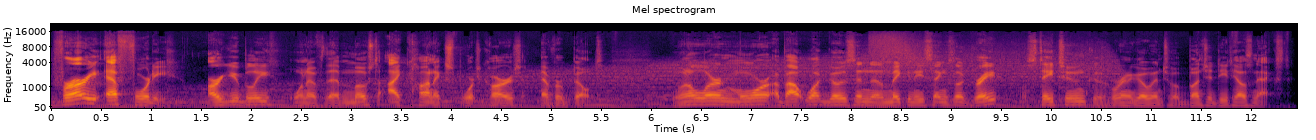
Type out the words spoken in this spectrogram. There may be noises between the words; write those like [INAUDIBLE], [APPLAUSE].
Ferrari F40, arguably one of the most iconic sports cars ever built. You want to learn more about what goes into making these things look great? Well, stay tuned because we're going to go into a bunch of details next.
